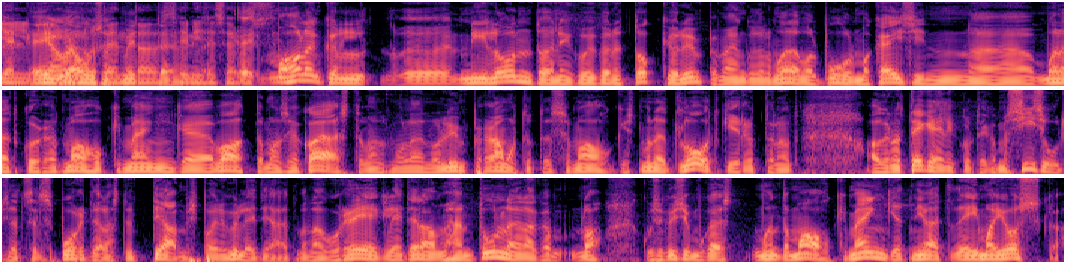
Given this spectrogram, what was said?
jälgija olnud enda mitte. senises elus? ma olen küll äh, nii Londoni kui ka nüüd Tokyo olümpiamängudel, mõlemal puhul ma käisin äh, mõned korrad maahokimänge vaatamas ja kajastamas, ma olen olümpiaraamatutesse maahokist mõned lood kirjutanud, aga no tegelikult ega ma sisuliselt sellest spordialast nüüd teab, mis palju küll ei tea, et ma nagu reegleid enam-vähem tunnen, aga noh, kui sa küsid mu käest mõnda maahokimängijat nimetada, ei, ma ei oska.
